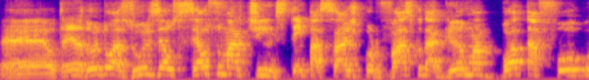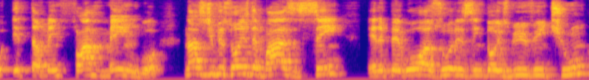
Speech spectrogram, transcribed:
É, o treinador do Azures é o Celso Martins, tem passagem por Vasco da Gama, Botafogo e também Flamengo. Nas divisões de base, sim, ele pegou o Azures em 2021,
